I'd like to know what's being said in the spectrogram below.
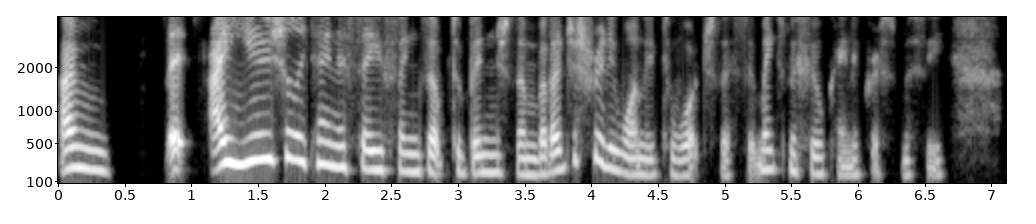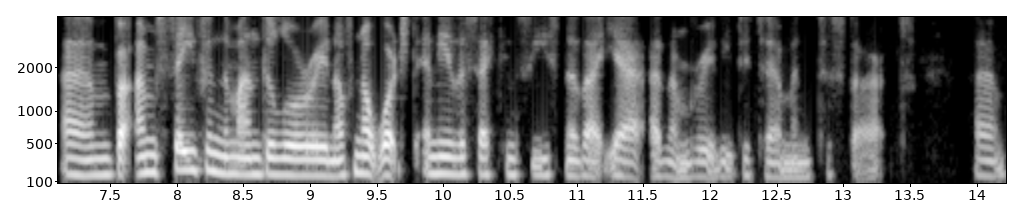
I'm I usually kind of save things up to binge them, but I just really wanted to watch this. It makes me feel kind of Christmassy. Um, but I'm saving The Mandalorian. I've not watched any of the second season of that yet, and I'm really determined to start. Um,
